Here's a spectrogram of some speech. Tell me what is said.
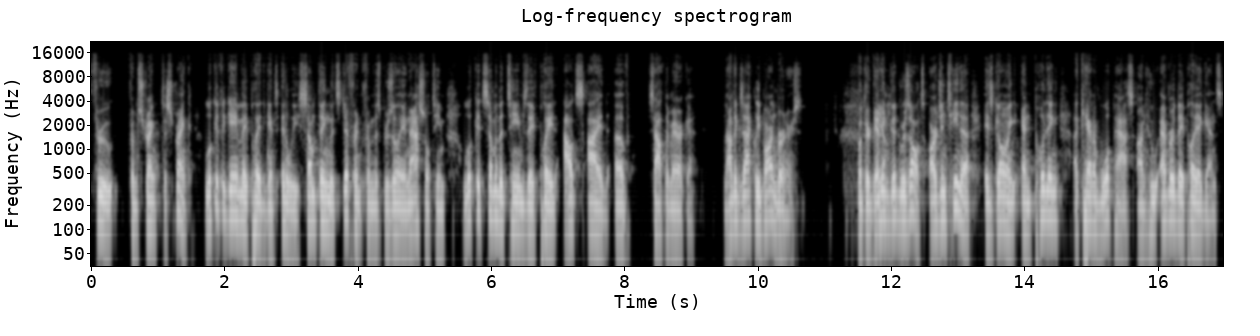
through from strength to strength. Look at the game they played against Italy, something that's different from this Brazilian national team. Look at some of the teams they've played outside of South America. Not exactly barn burners, but they're getting yeah. good results. Argentina is going and putting a can of whoop ass on whoever they play against,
